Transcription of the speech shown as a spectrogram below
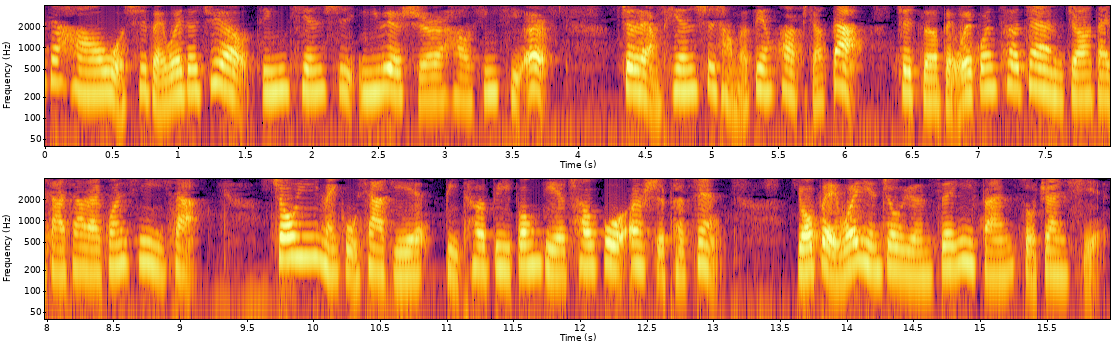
家好，我是北威的 Jill，今天是一月十二号星期二。这两天市场的变化比较大，这则北威观测站就要带大家来关心一下。周一美股下跌，比特币崩跌超过二十 percent，由北威研究员曾一凡所撰写。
